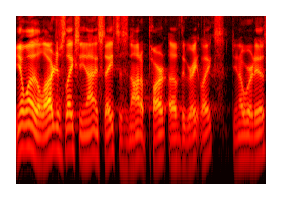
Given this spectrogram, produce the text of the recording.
You know, one of the largest lakes in the United States is not a part of the Great Lakes. Do you know where it is?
